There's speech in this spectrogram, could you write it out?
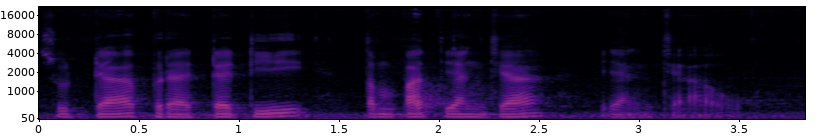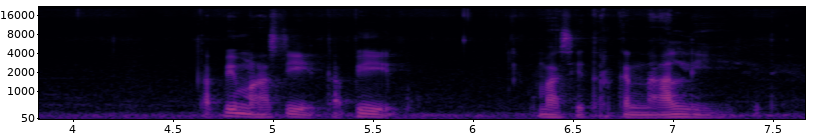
sudah berada di tempat yang ja, yang jauh. Tapi masih tapi masih terkenali gitu ya.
